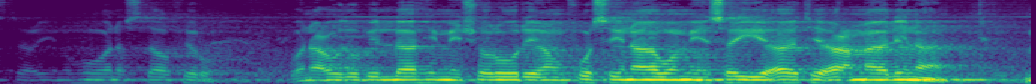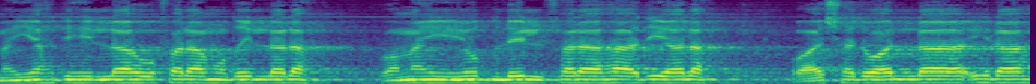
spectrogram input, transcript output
ونستعينه ونستغفره ونعوذ بالله من شرور أنفسنا ومن سيئات أعمالنا. من يهده الله فلا مضل له ومن يضلل فلا هادي له. وأشهد أن لا إله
